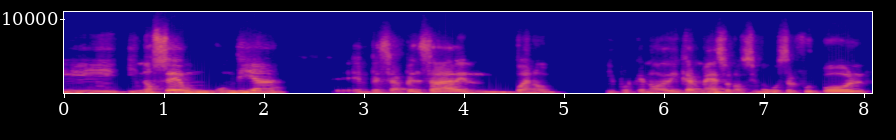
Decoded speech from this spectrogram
Y, no sé, un, un, día empecé a pensar en, bueno, ¿y por qué no dedicarme a eso? No si me gusta el fútbol,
